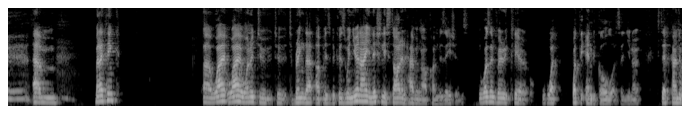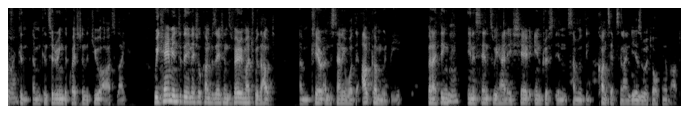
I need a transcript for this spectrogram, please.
um, but I think uh, why why I wanted to, to to bring that up is because when you and I initially started having our conversations, it wasn't very clear what what the end goal was, and you know, Steph, kind totally. of con- um, considering the question that you asked, like we came into the initial conversations very much without um clear understanding of what the outcome would be, but I think mm-hmm. in a sense we had a shared interest in some of the concepts and ideas we were talking about.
